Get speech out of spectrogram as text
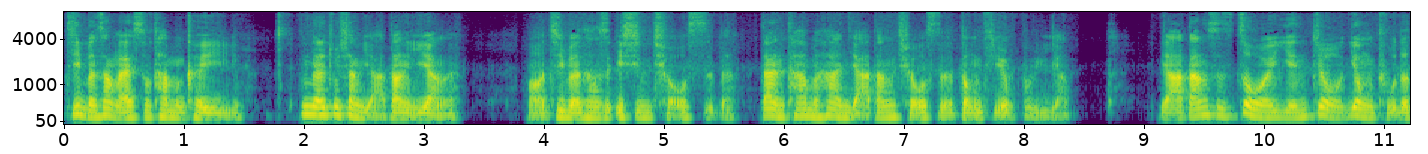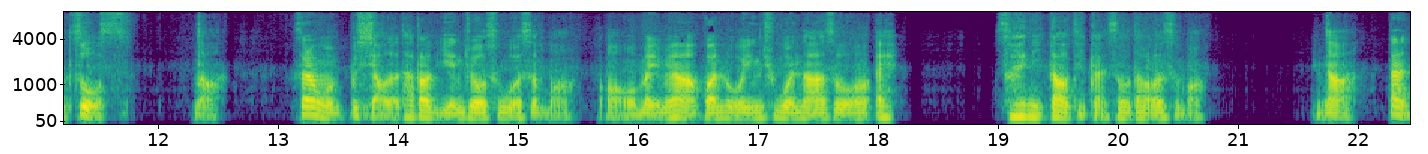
基本上来说，他们可以应该就像亚当一样啊，哦，基本上是一心求死的。但他们和亚当求死的动机又不一样。亚当是作为研究用途的作死啊，虽然我们不晓得他到底研究出了什么哦，我们也没办法关录音去问他说，哎，所以你到底感受到了什么？那但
